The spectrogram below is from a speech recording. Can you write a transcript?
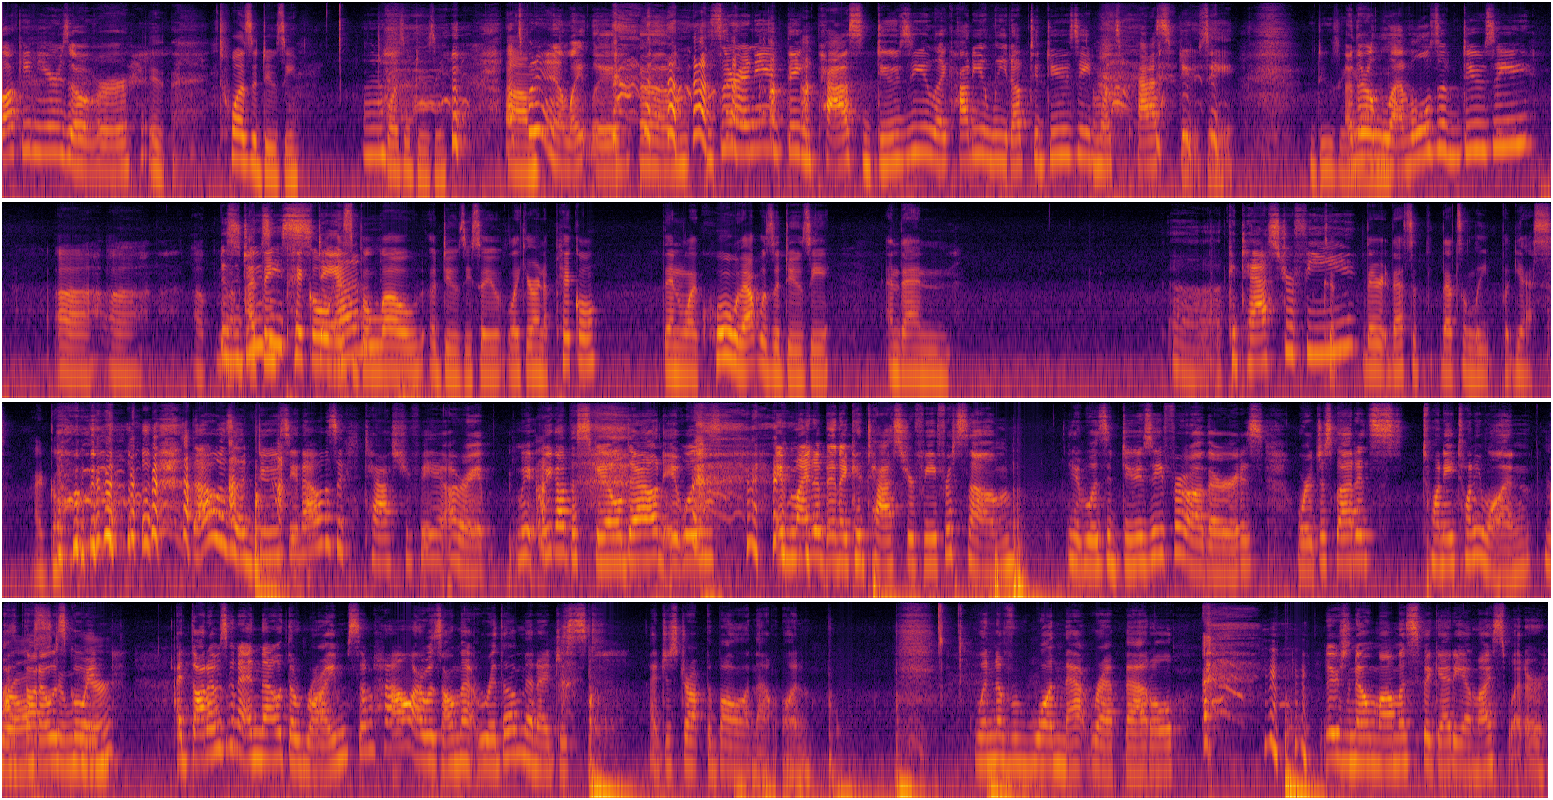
fucking year's over. It twas a doozy. Twas a doozy. That's Um, putting it lightly. Um, is there anything past doozy? Like, how do you lead up to doozy and what's past doozy? doozy. Are there um, levels of doozy? uh, uh, uh, Does I think doozy pickle is below a doozy. So, you, like, you're in a pickle, then, like, whoa, that was a doozy. And then Uh, catastrophe? there, that's a that's a leap, but yes, I'd go. that was a doozy. That was a catastrophe. All right, we, we got the scale down. It was, it might have been a catastrophe for some. It was a doozy for others. We're just glad it's 2021. We're I thought I was going. here. I thought I was gonna end that with a rhyme somehow. I was on that rhythm, and I just, I just dropped the ball on that one. Wouldn't have won that rap battle. There's no mama spaghetti on my sweater.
